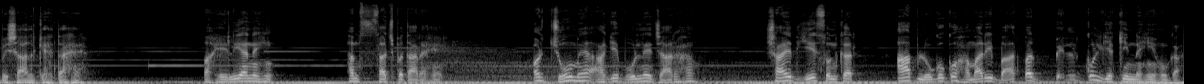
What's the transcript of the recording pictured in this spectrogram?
विशाल कहता है, पहेलियाँ नहीं, हम सच बता रहे हैं। और जो मैं आगे बोलने जा रहा हूँ, शायद ये सुनकर आप लोगों को हमारी बात पर बिल्कुल यकीन नहीं होगा।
